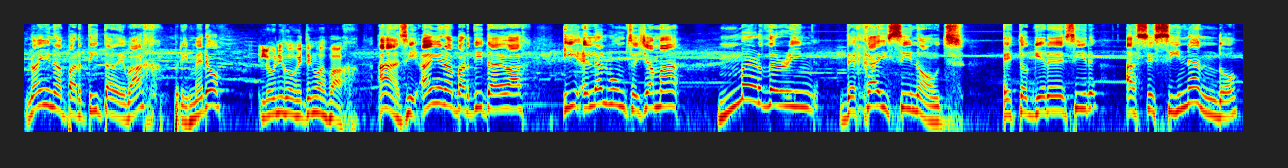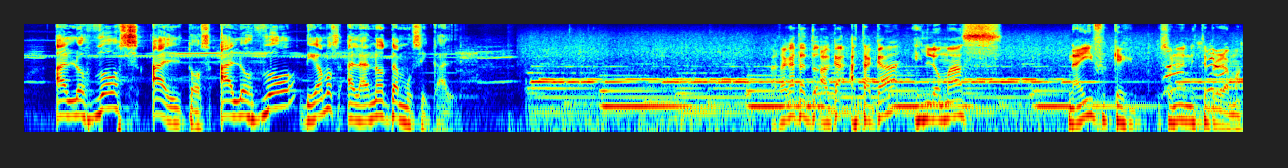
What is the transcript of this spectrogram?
¿no hay una partita de Bach primero? Lo único que tengo es Bach. Ah, sí, hay una partita de Bach y el álbum se llama Murdering the High C Notes. Esto quiere decir asesinando a los dos altos, a los dos, digamos, a la nota musical. Hasta acá, está to- acá- hasta acá es lo más naif que sonó en este programa.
